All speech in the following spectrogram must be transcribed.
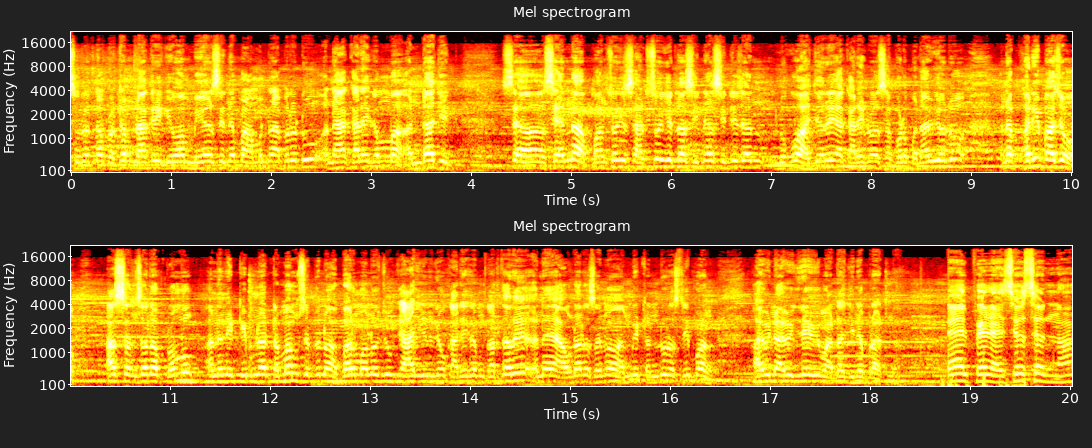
સુરતના પ્રથમ નાગરિક એવા મેયરશ્રીને પણ આમંત્રણ આપેલું હતું અને આ કાર્યક્રમમાં અંદાજિત શહેરના પાંચસોથી સાતસો જેટલા સિનિયર સિટીઝન લોકો હાજર રહી આ કાર્યક્રમ સફળ બનાવ્યો હતો. અને ફરી પાછો આ સંસ્થાના પ્રમુખ અને એની ટીમના તમામ સભ્યોનો આભાર માનું છું કે આ રીતે જો કાર્યક્રમ કરતા રહે અને આવનારા સમયમાં એમની તંદુરસ્તી પણ આવીને આવી જ રહે એવી માતાજીને પ્રાર્થના. વેલફેર એસોસિએશનના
